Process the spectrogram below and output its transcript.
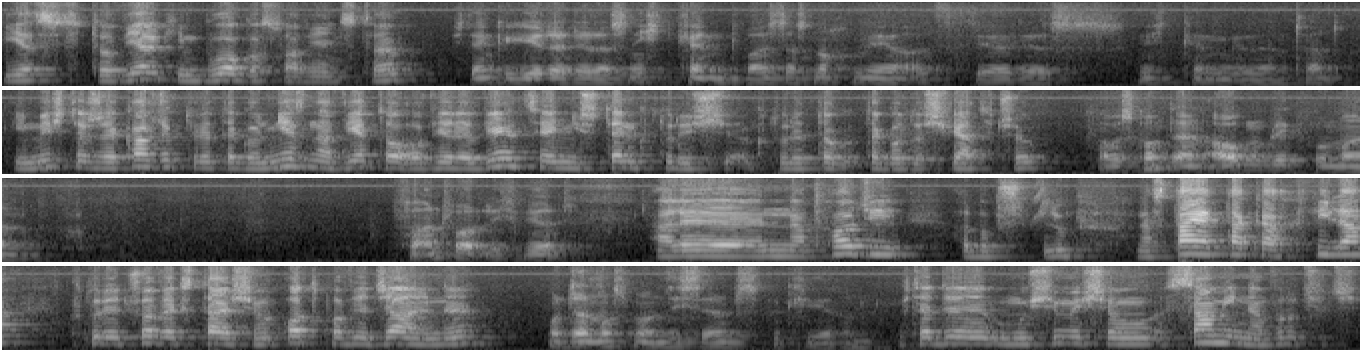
Jest to wielkim błogosławieństwem. Ich denke, jeder, der das nicht kennt, weiß das noch mehr als der, der es nicht kennengelernt hat. I myślę, że każdy, który tego nie zna, wie to o wiele więcej niż ten, który, który to, tego doświadczył. Aber es kommt ein Augenblick, wo man verantwortlich wird Ale nadchodzi albo lub nastaje taka chwila, w której człowiek staje się odpowiedzialny und dann muss man sich selbst bekehren. i wtedy musimy się sami nawrócić.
